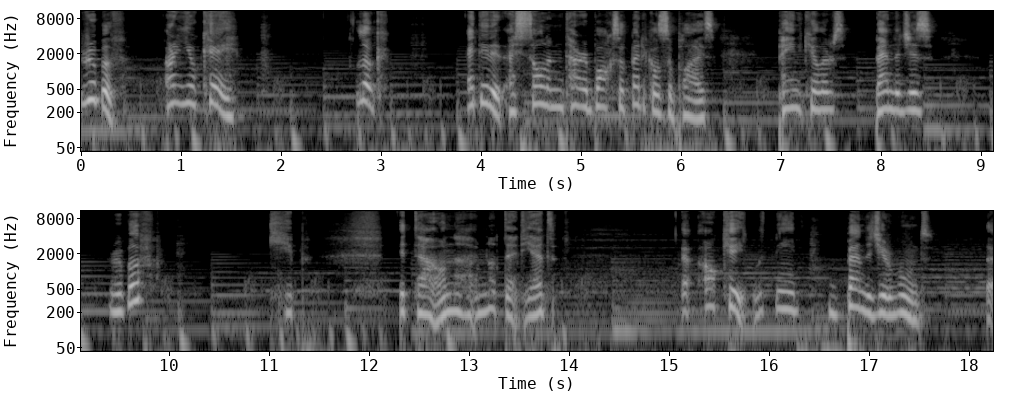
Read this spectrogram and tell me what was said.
Rublev, are you okay? Look, I did it. I stole an entire box of medical supplies. Painkillers, bandages. Rublev? Keep it down. I'm not dead yet. Uh, okay, let me bandage your wound. Uh,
